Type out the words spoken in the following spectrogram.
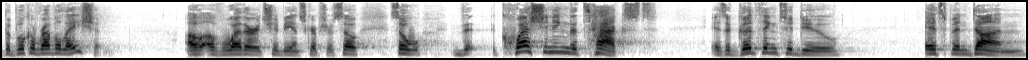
the book of Revelation of, of whether it should be in Scripture. So, so the, questioning the text is a good thing to do. It's been done,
